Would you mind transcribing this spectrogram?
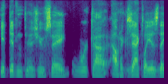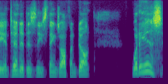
It didn't, as you say, work out, exactly as they intended, as these things often don't. What is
